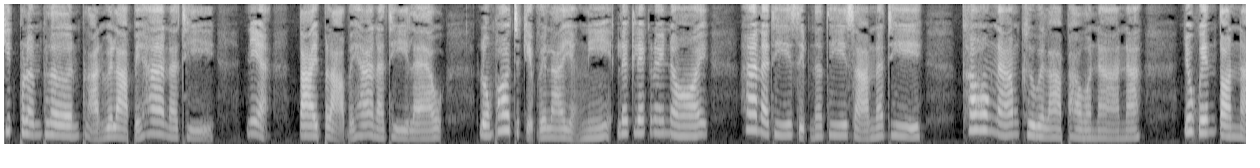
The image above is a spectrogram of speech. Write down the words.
คิดเพลินๆผ่านเวลาไปห้านาที เนี่ย ตายเปล่าไปห้านาทีแล้ว หลวงพ่อจะเก็บเวลาอย่างนี้เล็กๆ น้อยๆห้านาทีสิบนาทีสามนาที เข้าห้องน้ำคือเวลาภาวนานะยกเว้นตอนไหน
